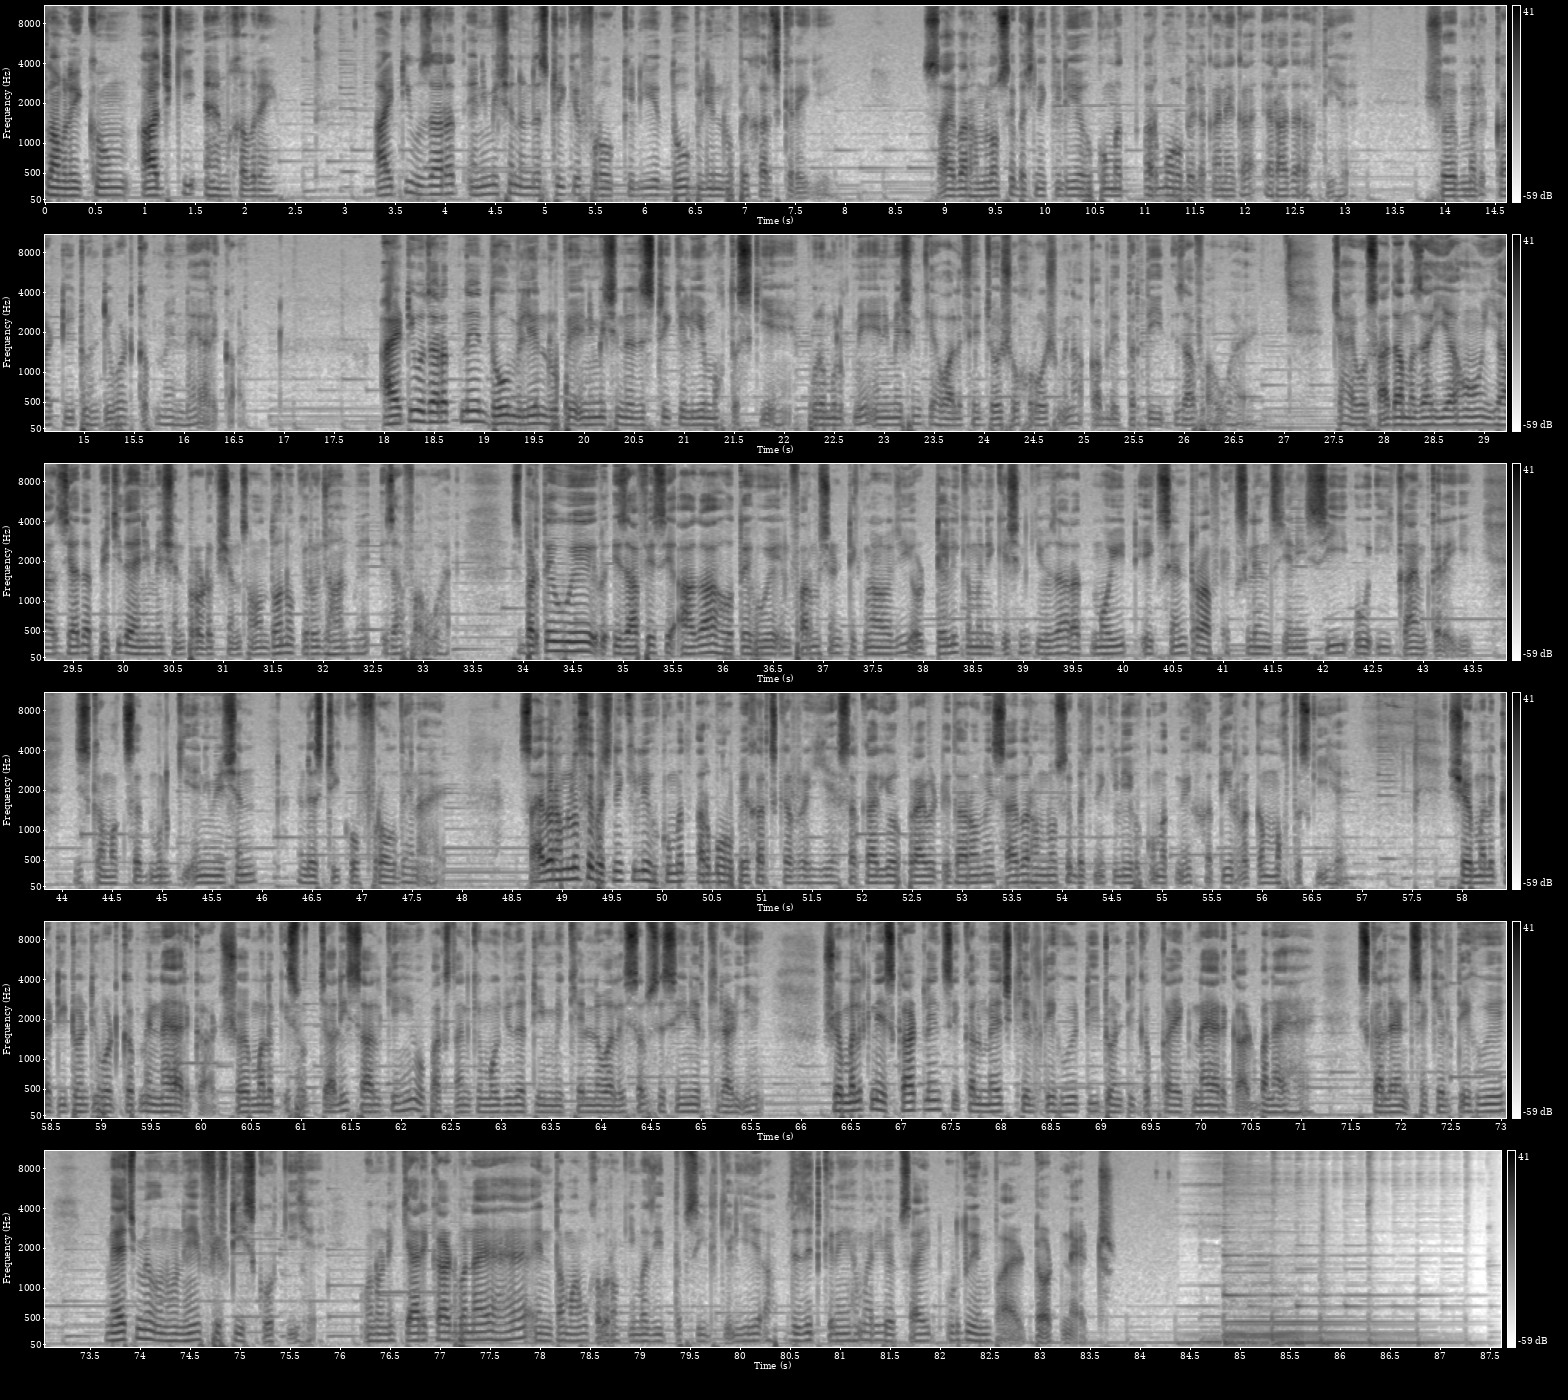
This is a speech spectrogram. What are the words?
السلام علیکم۔ آج کی اہم خبریں۔ آئی ٹی وزارت اینیمیشن انڈسٹری کے فروغ کے لیے دو بلین روپے خرچ کرے گی۔ سائبر حملوں سے بچنے کے لیے حکومت اربوں روپے لگانے کا ارادہ رکھتی ہے۔ شعیب ملک کا ٹی ٹوینٹی ورلڈ کپ میں نیا ریکارڈ۔ آئی ٹی وزارت نے دو ملین روپے اینیمیشن انڈسٹری کے لیے مختص کیے ہیں۔ پورے ملک میں اینیمیشن کے حوالے سے جوش و خروش میں ناقابل تردید اضافہ ہوا ہے۔ چاہے وہ سادہ مزاحیہ ہوں یا زیادہ پیچیدہ اینیمیشن پروڈکشنز ہوں، دونوں کے رجحان میں اضافہ ہوا ہے۔ اس بڑھتے ہوئے اضافے سے آگاہ ہوتے ہوئے انفارمیشن ٹیکنالوجی اور ٹیلی کمیونیکیشن کی وزارت موئٹ ایک سینٹر آف ایکسلنس یعنی سی او ای قائم کرے گی، جس کا مقصد ملک کی اینیمیشن انڈسٹری کو فروغ دینا ہے۔ سائبر حملوں سے بچنے کے لیے حکومت اربوں روپے خرچ کر رہی ہے۔ سرکاری اور پرائیویٹ اداروں میں سائبر حملوں سے بچنے کے لیے حکومت نے خطیر رقم مختص کی ہے۔ شعیب ملک کا ٹی ٹوینٹی ورلڈ کپ میں نیا ریکارڈ۔ شعیب ملک اس وقت چالیس سال کے ہیں وہ پاکستان کے موجودہ ٹیم میں کھیلنے والے سب سے سینئر کھلاڑی ہیں۔ شعیب ملک نے اسکاٹ لینڈ سے کل میچ کھیلتے ہوئے ٹی ٹوینٹی کپ کا ایک نیا ریکارڈ بنایا ہے۔ اسکاٹ لینڈ سے کھیلتے ہوئے میچ میں انہوں نے ففٹی اسکور کی ہے۔ انہوں نے کیا ریکارڈ بنایا ہے؟ ان تمام خبروں کی مزید تفصیل کے لیے آپ وزٹ کریں ہماری website Urdu empire dot net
